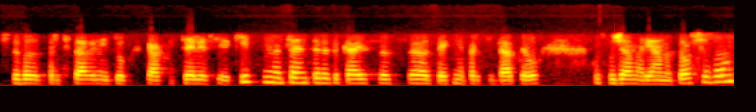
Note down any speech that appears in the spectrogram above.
ще бъдат представени тук както целият си екип на центъра, така и с техния председател госпожа Мариана Тошева.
